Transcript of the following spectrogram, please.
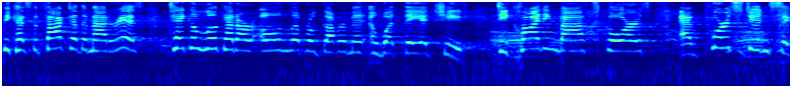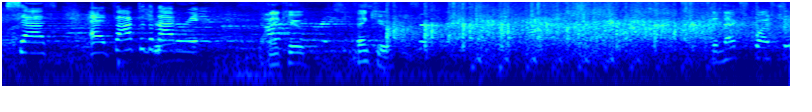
Because the fact of the matter is, take a look at our own Liberal government and what they achieved. Declining math scores and poor student success. And fact of the matter is, Thank you. Thank you. The next question,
